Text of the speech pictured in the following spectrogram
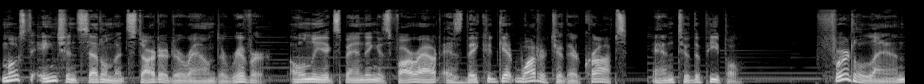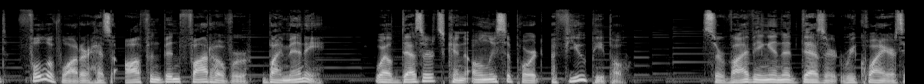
Most ancient settlements started around a river, only expanding as far out as they could get water to their crops and to the people. Fertile land full of water has often been fought over by many, while deserts can only support a few people. Surviving in a desert requires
